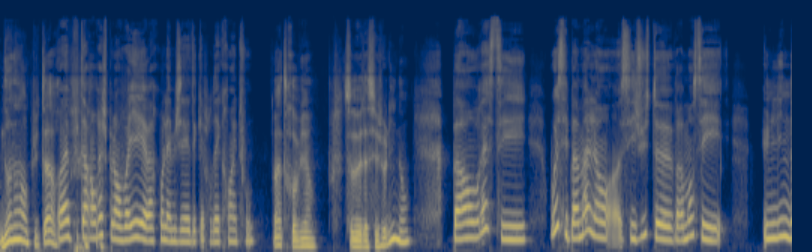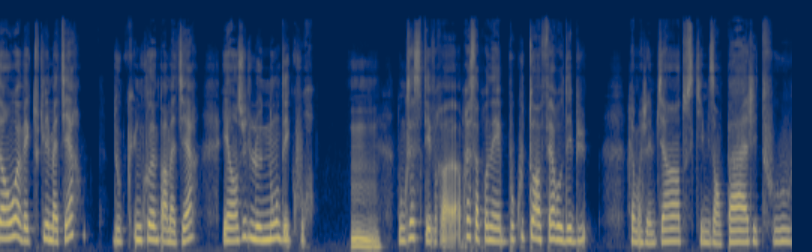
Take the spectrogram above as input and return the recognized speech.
Non, non, plus tard. Ouais, plus tard. En vrai, je peux l'envoyer. Par problème, j'ai des captures d'écran et tout. Ah, trop bien. Ça doit être assez joli, non? Bah en vrai, c'est ouais, c'est pas mal. Hein. C'est juste euh, vraiment c'est une ligne d'en haut avec toutes les matières, donc une colonne par matière, et ensuite le nom des cours. Mmh. Donc ça, c'était vrai. Après, ça prenait beaucoup de temps à faire au début. Après, moi, j'aime bien tout ce qui est mis en page et tout.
